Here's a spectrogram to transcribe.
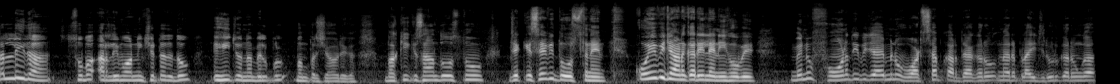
ਕੱਲੀ ਦਾ ਸਵੇਰ अर्ਲੀ ਮਾਰਨਿੰਗ ਛਿੱਟਾ ਦੇ ਦਿਓ, ਇਹੀ ਝੋਨਾ ਬਿਲਕੁਲ ਬੰਪਰ ਸ਼ਾ ਹੋ ਜਾਏਗਾ ਬਾਕੀ ਕਿਸਾਨ ਦੋਸਤੋ, ਜੇ ਕਿਸੇ ਵੀ ਦੋਸਤ ਨੇ ਕੋਈ ਵੀ ਜਾਣਕਾਰੀ ਲੈਣੀ ਹੋਵੇ, ਮੈਨੂੰ ਫੋਨ ਦੀ ਬਜਾਏ ਮੈਨੂੰ WhatsApp ਕਰ ਦਿਆ ਕਰੋ, ਮੈਂ ਰਿਪਲਾਈ ਜ਼ਰੂਰ ਕਰੂੰਗਾ।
